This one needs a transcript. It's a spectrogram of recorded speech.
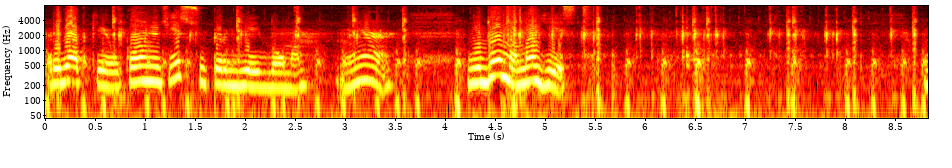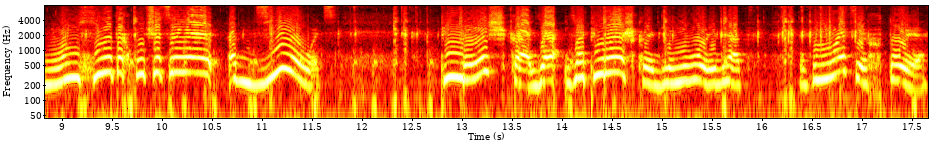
Ребятки, у кого-нибудь есть супер гей дома? У меня не дома, но есть. У него нехило так получается меня отделывать. Пюрешка. Я, я пюрешка для него, ребят. Вы понимаете, кто я?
